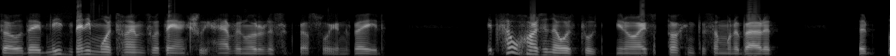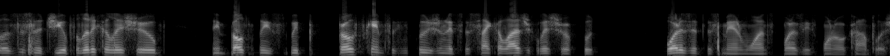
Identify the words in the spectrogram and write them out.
So they need many more times what they actually have in order to successfully invade. It's so hard to know with Putin. You know, I was talking to someone about it. Said, "Well, is this a geopolitical issue?" I mean, both we, we both came to the conclusion it's a psychological issue of Putin. What is it this man wants, and what does he want to accomplish?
